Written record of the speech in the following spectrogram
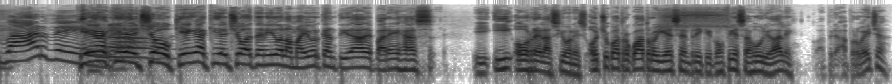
Cobarde. ¿Quién aquí del show? ¿Quién aquí del show ha tenido la mayor cantidad de parejas y, y o relaciones? 844 y es Enrique. Confiesa, Julio, dale. Apro- Aprovecha.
